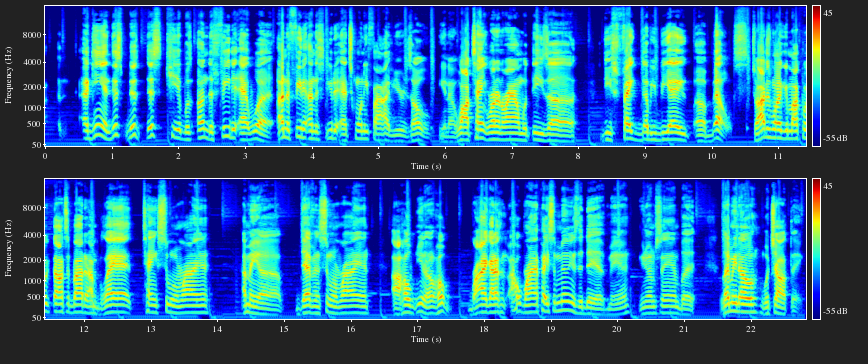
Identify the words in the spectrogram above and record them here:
again, this this this kid was undefeated at what? Undefeated, undisputed at 25 years old. You know, while Tank running around with these uh these fake WBA uh, belts. So I just want to get my quick thoughts about it. I'm glad Tank suing Ryan. I mean, uh, Devin suing Ryan. I hope you know. Hope Ryan got. I hope Ryan pays some millions to Dev, man. You know what I'm saying? But let me know what y'all think.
